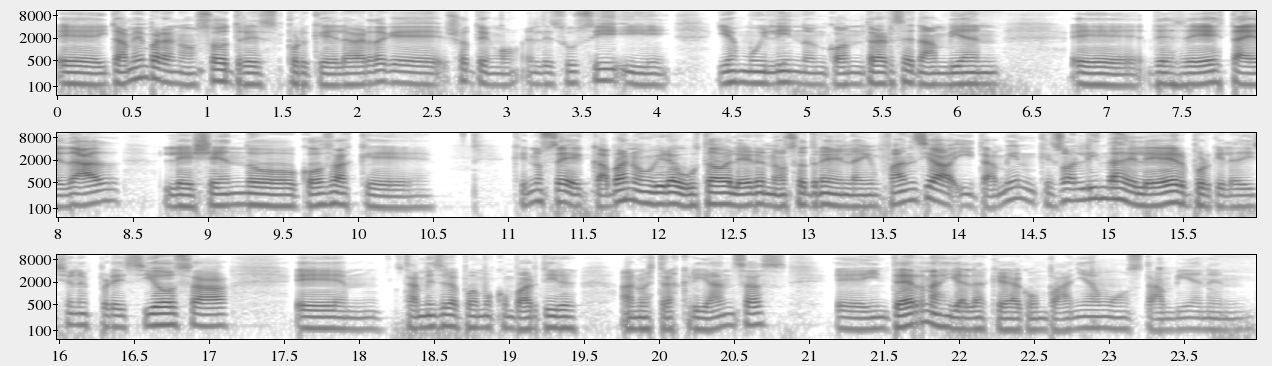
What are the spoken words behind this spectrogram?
eh, y también para nosotros, porque la verdad que yo tengo el de Susi y, y es muy lindo encontrarse también eh, desde esta edad leyendo cosas que, que no sé, capaz nos hubiera gustado leer a nosotros en la infancia y también que son lindas de leer porque la edición es preciosa, eh, también se la podemos compartir a nuestras crianzas eh, internas y a las que acompañamos también en,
